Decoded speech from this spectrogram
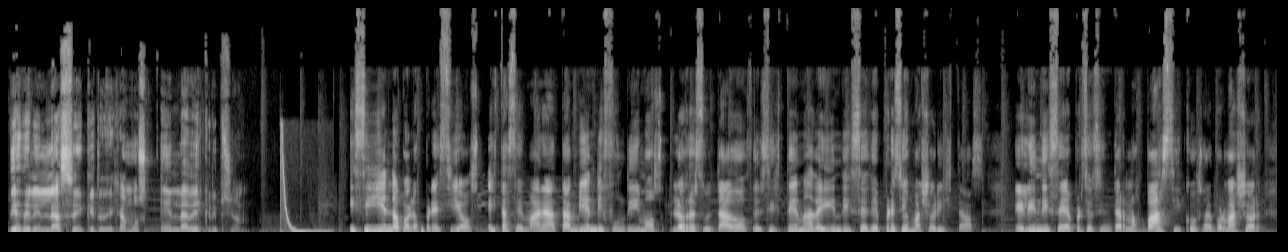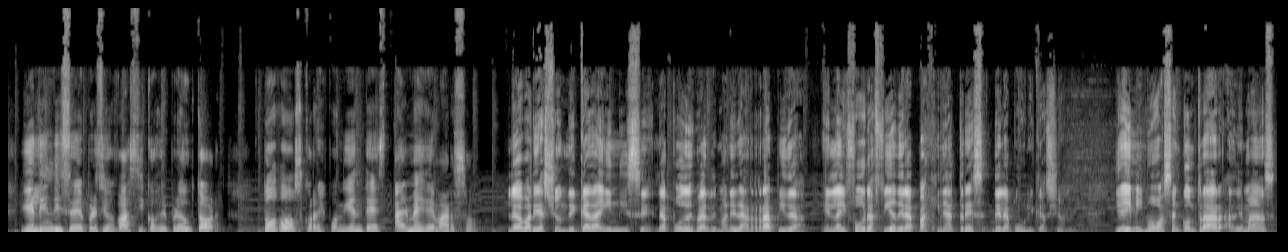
desde el enlace que te dejamos en la descripción. Y siguiendo con los precios, esta semana también difundimos los resultados del sistema de índices de precios mayoristas, el índice de precios internos básicos al por mayor y el índice de precios básicos del productor, todos correspondientes al mes de marzo. La variación de cada índice la podés ver de manera rápida en la infografía de la página 3 de la publicación Y ahí mismo vas a encontrar, además,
